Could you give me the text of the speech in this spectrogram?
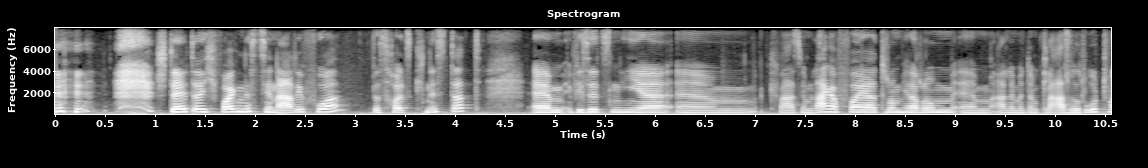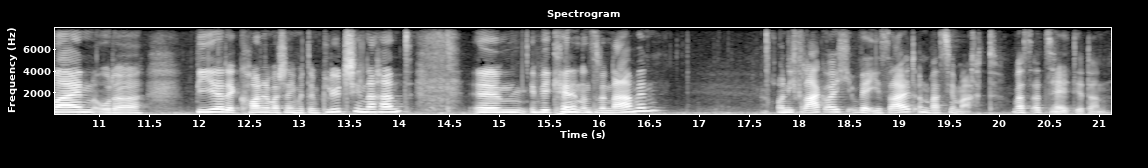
Stellt euch folgendes Szenario vor. Das Holz knistert. Ähm, wir sitzen hier ähm, quasi im Lagerfeuer drumherum, ähm, alle mit einem Glas Rotwein oder Bier, der Cornel wahrscheinlich mit dem Glütsch in der Hand. Ähm, wir kennen unsere Namen. Und ich frage euch, wer ihr seid und was ihr macht. Was erzählt ihr dann?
